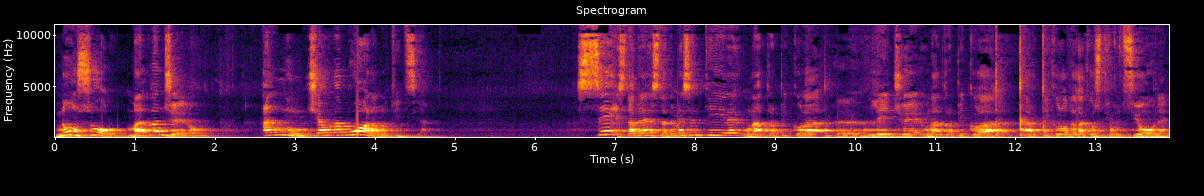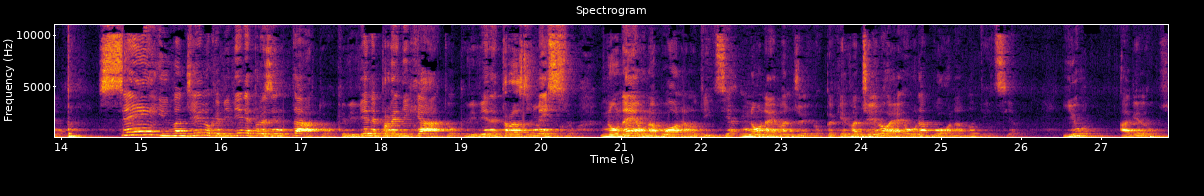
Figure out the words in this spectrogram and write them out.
Non solo, ma il Vangelo annuncia una buona notizia. Se statemi a sentire un'altra piccola eh, legge, un altro piccolo articolo della Costituzione, se il Vangelo che vi viene presentato, che vi viene predicato, che vi viene trasmesso non è una buona notizia, non è Vangelo, perché il Vangelo è una buona notizia. Io agelos,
